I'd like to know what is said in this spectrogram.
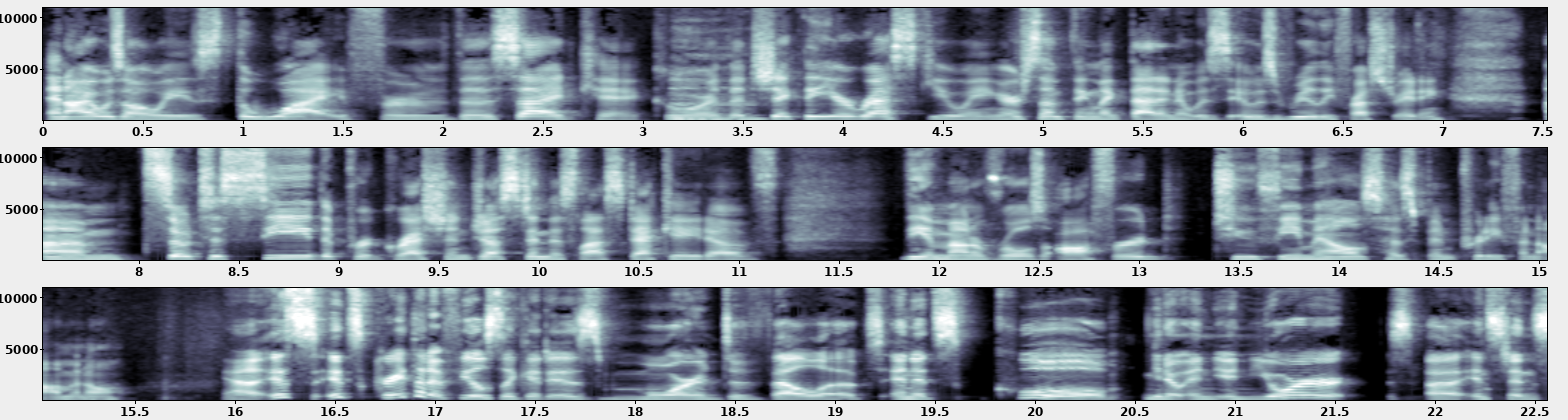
and I was always the wife or the sidekick or the chick that you're rescuing or something like that. And it was it was really frustrating. Um, so to see the progression just in this last decade of the amount of roles offered to females has been pretty phenomenal. Yeah, it's it's great that it feels like it is more developed, and it's cool, you know, in in your uh, instance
